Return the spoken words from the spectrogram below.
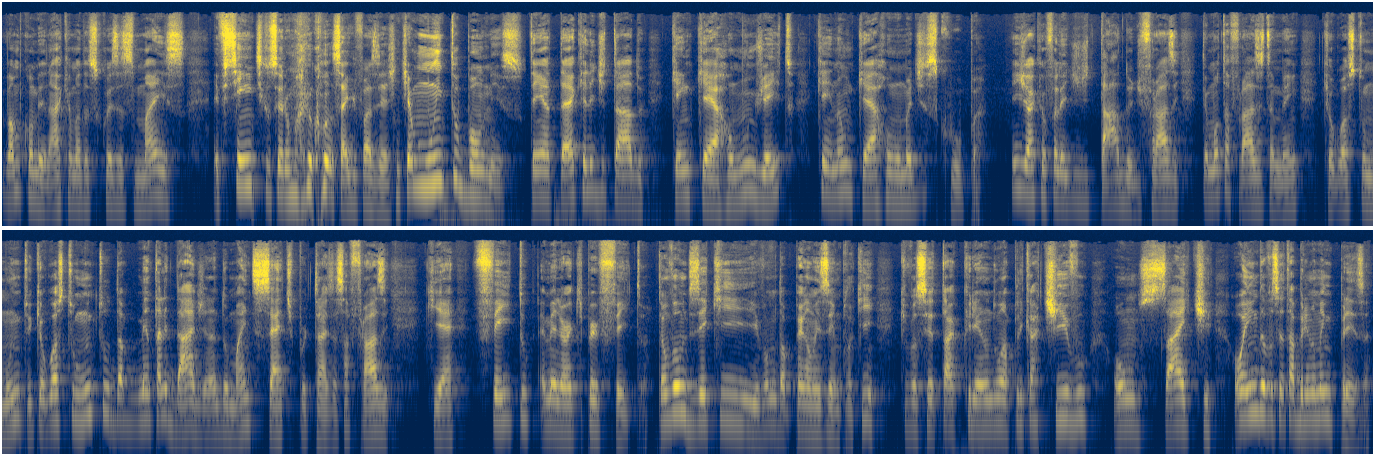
vamos combinar que é uma das coisas mais eficientes que o ser humano consegue fazer. A gente é muito bom nisso. Tem até aquele ditado: quem quer arruma um jeito, quem não quer arruma uma desculpa. E já que eu falei de ditado, de frase, tem uma outra frase também que eu gosto muito e que eu gosto muito da mentalidade, né, do mindset por trás dessa frase, que é feito é melhor que perfeito. Então vamos dizer que, vamos pegar um exemplo aqui, que você está criando um aplicativo ou um site, ou ainda você está abrindo uma empresa,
